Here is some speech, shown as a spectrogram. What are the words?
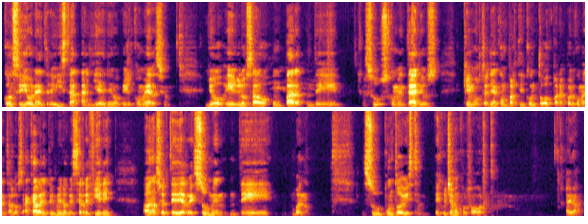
concedió una entrevista al diario El Comercio. Yo he glosado un par de sus comentarios que me gustaría compartir con todos para poder comentarlos. Acaba el primero que se refiere a una suerte de resumen de, bueno, su punto de vista. Escuchemos, por favor. Ahí va.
